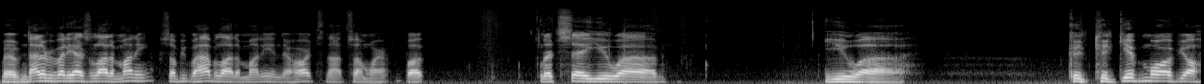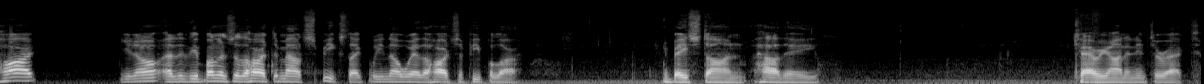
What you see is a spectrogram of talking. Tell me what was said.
But not everybody has a lot of money. Some people have a lot of money and their heart's not somewhere. But let's say you uh, you uh, could could give more of your heart, you know, out of the abundance of the heart, the mouth speaks. Like we know where the hearts of people are based on how they carry on and interact.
